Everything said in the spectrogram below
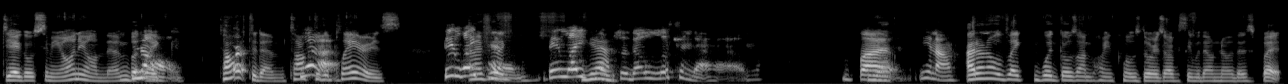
Diego Simeone on them, but no, like talk Or- to them, talk to the players. they like feel like- him. they like Yeah. him, so they'll listen to him. But you know, I don't know if like what goes on behind closed doors. Obviously, we don't know this, but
